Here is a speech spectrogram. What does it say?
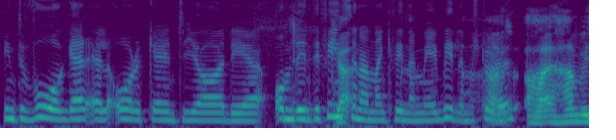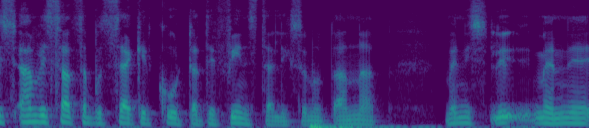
inte vågar eller orkar inte göra det om det inte finns kan, en annan kvinna med i bilden, förstår alltså, du? Han vill, han vill satsa på ett säkert kort, att det finns där liksom något annat. Men, i, men eh,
